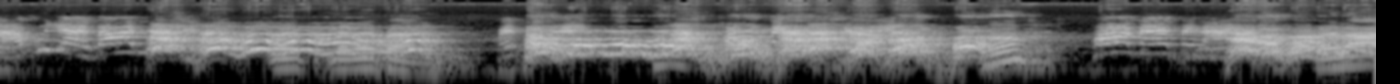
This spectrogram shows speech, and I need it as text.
หาผู้ใหญ่ได้ไหม่ได้ไปไม่ได้ไปฮะไปได้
